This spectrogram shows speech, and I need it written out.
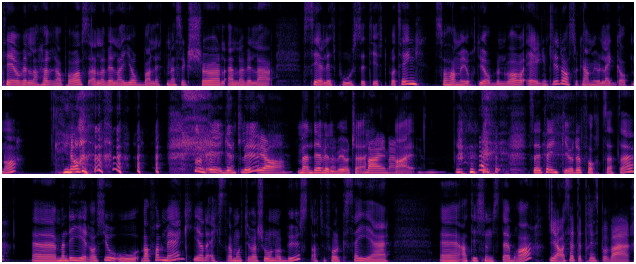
til å ville høre på oss, eller ville jobbe litt med seg sjøl, eller ville se litt positivt på ting, så har vi gjort jobben vår. Og egentlig da så kan vi jo legge opp nå. Ja. Sånn egentlig. ja. Men det vil vi jo ikke. Nei, nei. Så jeg tenker jo det fortsetter. Eh, men det gir oss jo òg, i hvert fall meg, gir det ekstra motivasjon og boost at folk sier eh, at de syns det er bra. Ja, og setter pris på hver,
